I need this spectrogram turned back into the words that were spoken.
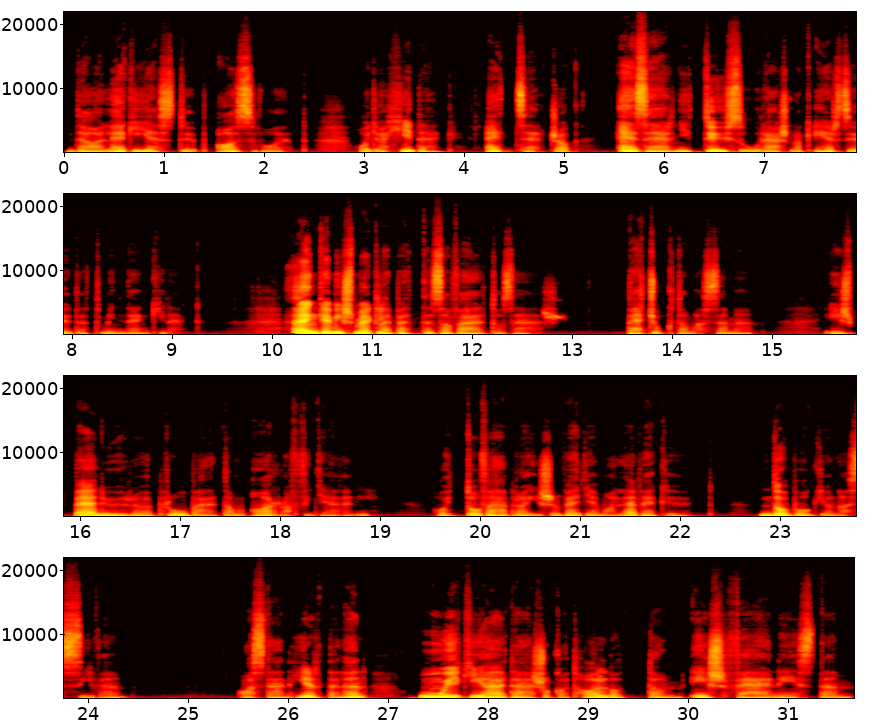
De a legijesztőbb az volt, hogy a hideg egyszer csak ezernyi tűszúrásnak érződött mindenkinek. Engem is meglepett ez a változás. Becsuktam a szemem, és belülről próbáltam arra figyelni, hogy továbbra is vegyem a levegőt, dobogjon a szívem. Aztán hirtelen új kiáltásokat hallottam, és felnéztem.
